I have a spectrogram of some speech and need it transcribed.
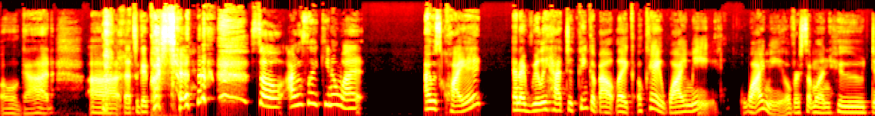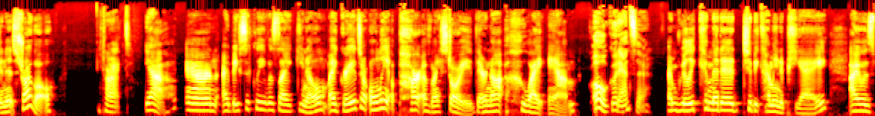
Oh, God. Uh, that's a good question. so I was like, you know what? I was quiet and I really had to think about, like, okay, why me? Why me over someone who didn't struggle? Correct. Yeah. And I basically was like, you know, my grades are only a part of my story. They're not who I am. Oh, good answer. I'm really committed to becoming a PA. I was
